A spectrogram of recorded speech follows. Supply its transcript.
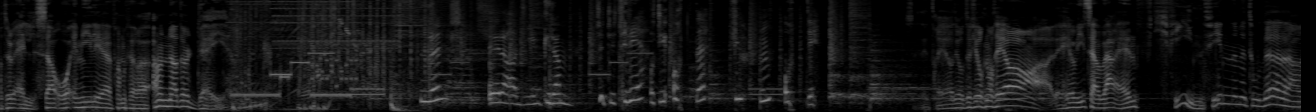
Hørte du Elsa og Emilie framføre Another Day. Lunsj, radiogram 73, 88, 14, 80 73-88-14-årtida. Det har jo vist seg å være en fin, fin metode, det der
